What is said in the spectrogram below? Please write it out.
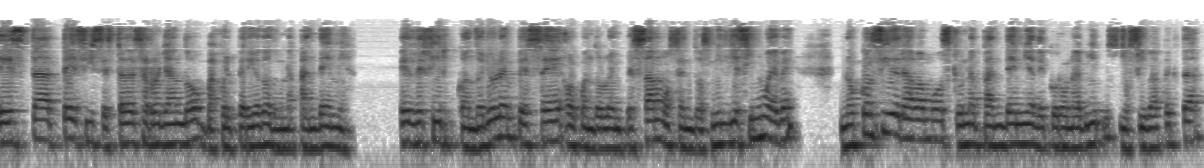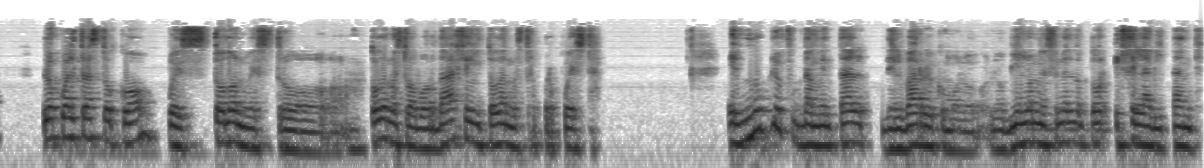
esta tesis se está desarrollando bajo el periodo de una pandemia. Es decir, cuando yo lo empecé o cuando lo empezamos en 2019, no considerábamos que una pandemia de coronavirus nos iba a afectar, lo cual trastocó pues todo nuestro, todo nuestro abordaje y toda nuestra propuesta. El núcleo fundamental del barrio, como lo, bien lo menciona el doctor, es el habitante.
